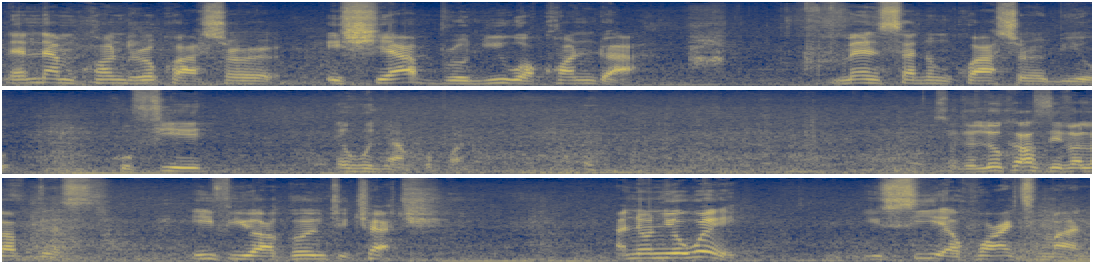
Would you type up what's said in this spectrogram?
na nam kwan do rekɔ asɔr ehyia broni wɔ do a mɛnsa no nkɔ asɔr bio kɔ fie ehu nyankopɔn. So the locals developed this. If you are going to church and on your way you see a white man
